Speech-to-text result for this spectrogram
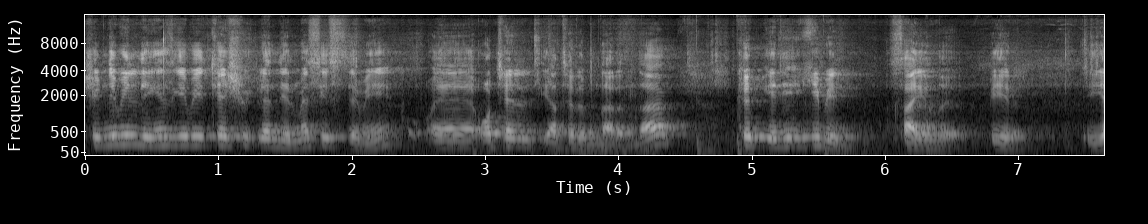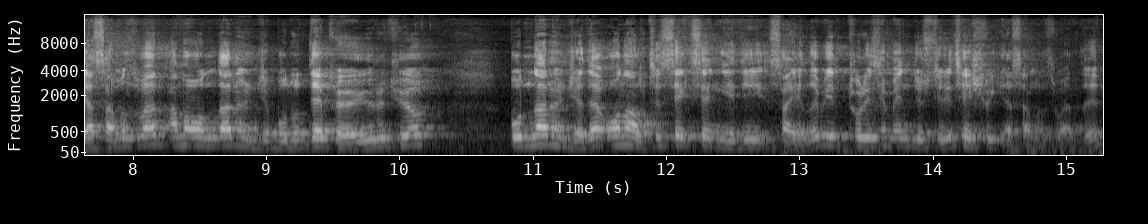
Şimdi bildiğiniz gibi teşviklendirme sistemi e, otel yatırımlarında 47-2000 sayılı bir yasamız var ama ondan önce bunu depoya yürütüyor. Bundan önce de 1687 sayılı bir turizm endüstri teşvik yasamız vardı.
